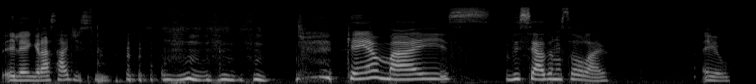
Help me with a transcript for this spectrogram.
ele é engraçadíssimo. Quem é mais viciado no celular? Eu.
